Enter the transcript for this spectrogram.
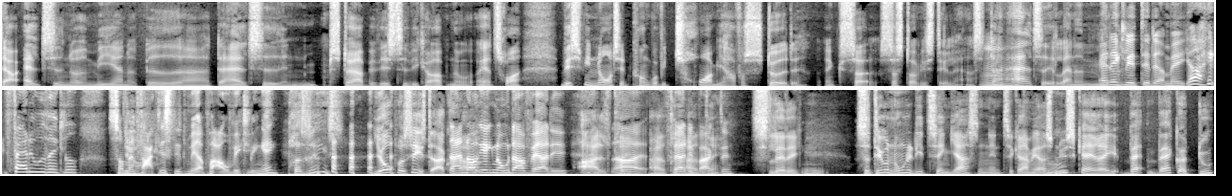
der er altid noget mere, noget bedre, der er altid en større bevidsthed, vi kan opnå. Og jeg tror, hvis vi når til et punkt, hvor vi tror, vi har forstået det, ikke, så, så står vi stille. Altså, mm. Der er mm. altid et eller andet mere. Er det ikke lidt det der med, jeg er helt færdigudviklet, så man jo. faktisk lidt mere på afvikling, ikke? Præcis. Jo, præcis. Der er, der er nok af... ikke nogen, der er færdige. Aldrig, Nej, aldrig, aldrig. Slet ikke. Mm. Så det er jo nogle af de ting, jeg sådan integrerer. Men jeg er også mm. nysgerrig hvad, hvad gør du?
